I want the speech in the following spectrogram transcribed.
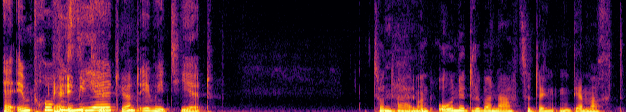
Er improvisiert er imitiert, ja? und imitiert. Total. Mhm. Und ohne drüber nachzudenken, der macht,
